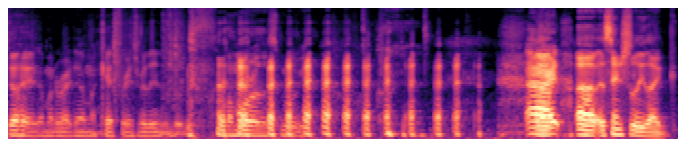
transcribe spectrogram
go ahead. I'm gonna write down my catchphrase for the end of the movie. My moral of this movie. All Uh, right. Uh, essentially, like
